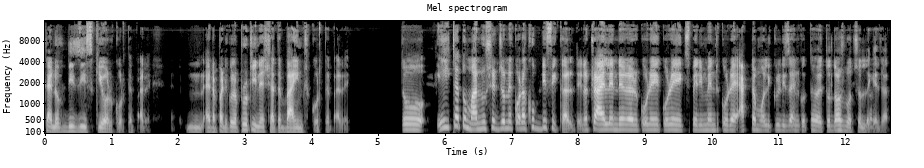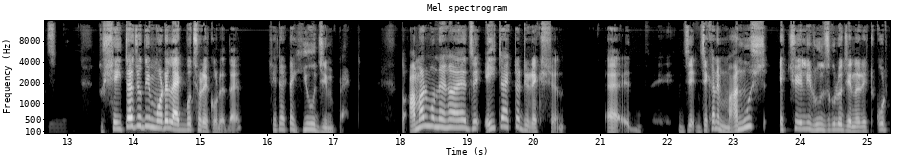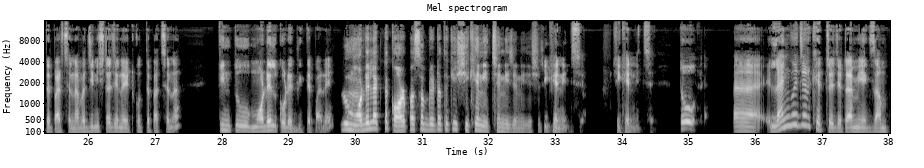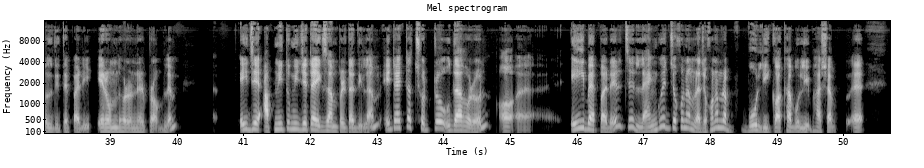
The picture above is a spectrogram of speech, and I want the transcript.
kind of disease cure করতে পারে একটা পার্টিকুলার প্রোটিনের সাথে বাইন্ড করতে পারে। তো এইটা তো মানুষের জন্য করা খুব ডিফিকাল্ট এটা ট্রায়াল এন্ড এরার করে করে এক্সপেরিমেন্ট করে একটা মলিকিউল ডিজাইন করতে হয়তো দশ বছর লেগে যাচ্ছে। তো সেইটা যদি মডেল এক বছরে করে দেয় সেটা একটা হিউজ ইম্প্যাক্ট তো আমার মনে হয় যে এইটা একটা ডিরেকশন যেখানে মানুষ অ্যাকচুয়ালি রুলসগুলো জেনারেট করতে পারছে না বা জিনিসটা জেনারেট করতে পারছে না কিন্তু মডেল করে দিতে পারে। মডেল একটা কর্পাস অফ ডেটা থেকে শিখে নিচ্ছে নিজে নিজে শিখে নিচ্ছে শিখে নিচ্ছে। তো ল্যাঙ্গুয়েজের ক্ষেত্রে যেটা আমি এক্সাম্পল দিতে পারি, এরম ধরনের প্রবলেম এই যে আপনি তুমি যেটা এক্সাম্পলটা দিলাম, এটা একটা ছোট্ট উদাহরণ এই ব্যাপারের যে ল্যাঙ্গুয়েজ যখন আমরা যখন আমরা বলি, কথা বলি, ভাষা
